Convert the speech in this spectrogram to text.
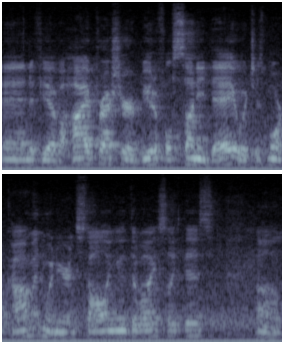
And if you have a high pressure, beautiful sunny day, which is more common when you're installing a device like this, um,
